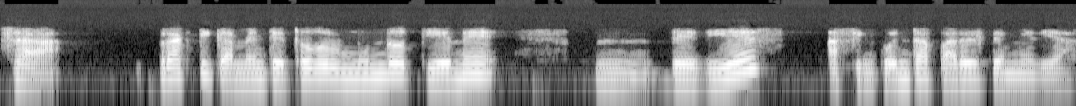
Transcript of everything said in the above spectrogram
o sea, prácticamente todo el mundo tiene mm, de 10 a 50 pares de medias.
